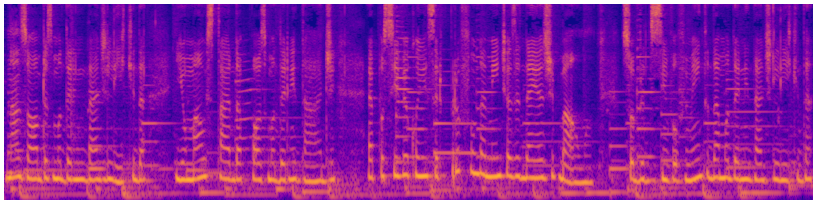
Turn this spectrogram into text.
Nas obras Modernidade Líquida e O Mal-Estar da Pós-Modernidade, é possível conhecer profundamente as ideias de Bauman sobre o desenvolvimento da modernidade líquida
